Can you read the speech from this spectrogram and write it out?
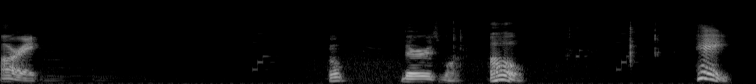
Alright. Oh, there is more. Oh! Hey!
